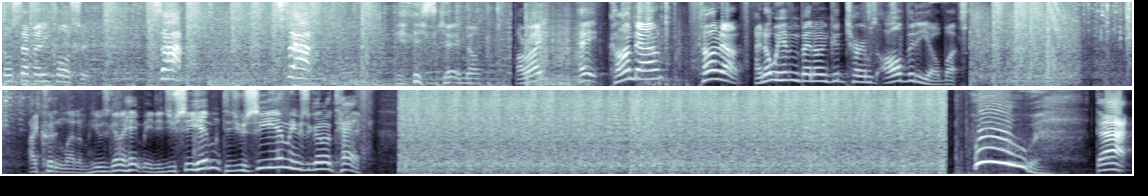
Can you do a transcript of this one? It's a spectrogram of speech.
don't step any closer. Stop! Stop! He's getting up. All right. Hey, calm down. Calm down. I know we haven't been on good terms all video, but I couldn't let him. He was gonna hit me. Did you see him? Did you see him? He was gonna attack. Whew! That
